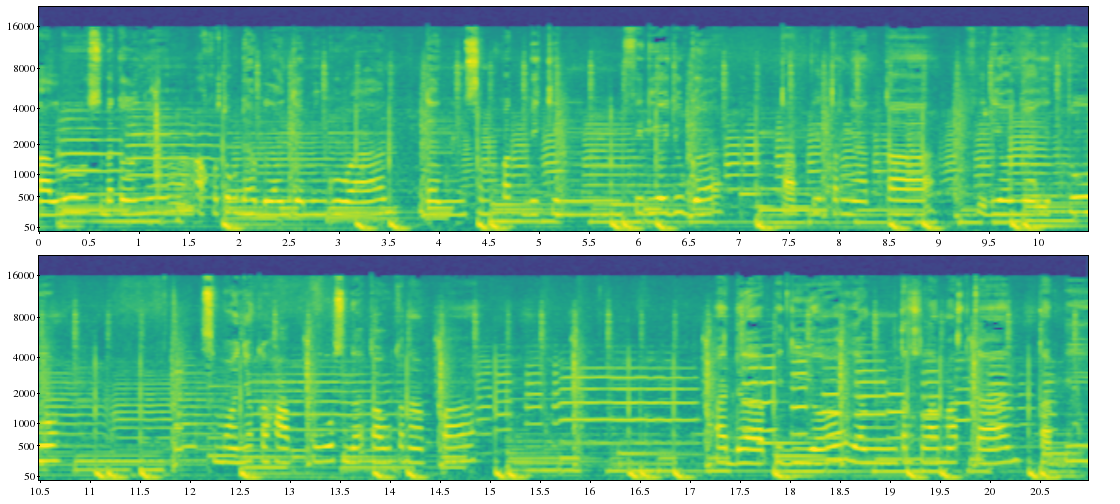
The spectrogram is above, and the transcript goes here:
lalu sebetulnya aku tuh udah belanja mingguan Dan sempat bikin video juga. Tapi ternyata videonya itu Semuanya kehapus nggak tahu kenapa ada video yang terselamatkan tapi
